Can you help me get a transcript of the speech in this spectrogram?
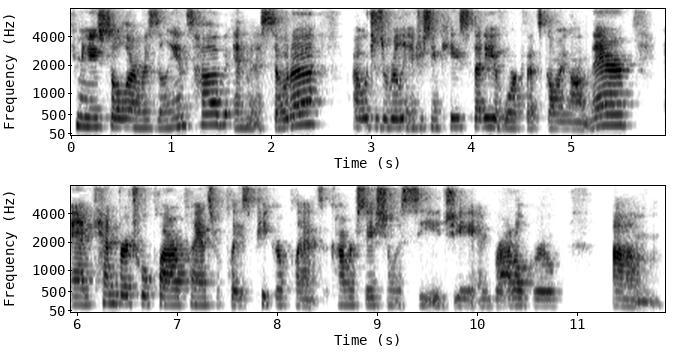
Community Solar and Resilience Hub in Minnesota, uh, which is a really interesting case study of work that's going on there, and Can Virtual Power Plants Replace Peaker Plants, a conversation with CEG and Brattle Group. Um,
